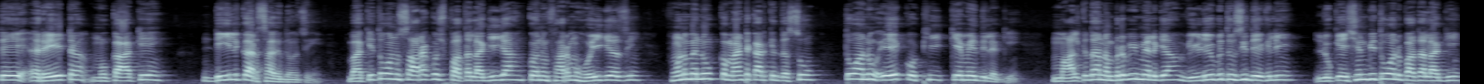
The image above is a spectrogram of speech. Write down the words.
ਤੇ ਰੇਟ ਮੁਕਾ ਕੇ ਡੀਲ ਕਰ ਸਕਦੇ ਹੋ ਜੀ ਬਾਕੀ ਤੁਹਾਨੂੰ ਸਾਰਾ ਕੁਝ ਪਤਾ ਲੱਗ ਹੀ ਗਿਆ ਕਨਫਰਮ ਹੋ ਹੀ ਗਿਆ ਸੀ। ਹੁਣ ਮੈਨੂੰ ਕਮੈਂਟ ਕਰਕੇ ਦੱਸੋ, ਤੁਹਾਨੂੰ ਇਹ ਕੋਠੀ ਕਿਵੇਂ ਦੀ ਲੱਗੀ? ਮਾਲਕ ਦਾ ਨੰਬਰ ਵੀ ਮਿਲ ਗਿਆ ਵੀਡੀਓ ਵੀ ਤੁਸੀਂ ਦੇਖ ਲਈ ਲੋਕੇਸ਼ਨ ਵੀ ਤੁਹਾਨੂੰ ਪਤਾ ਲੱਗ ਗਈ।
